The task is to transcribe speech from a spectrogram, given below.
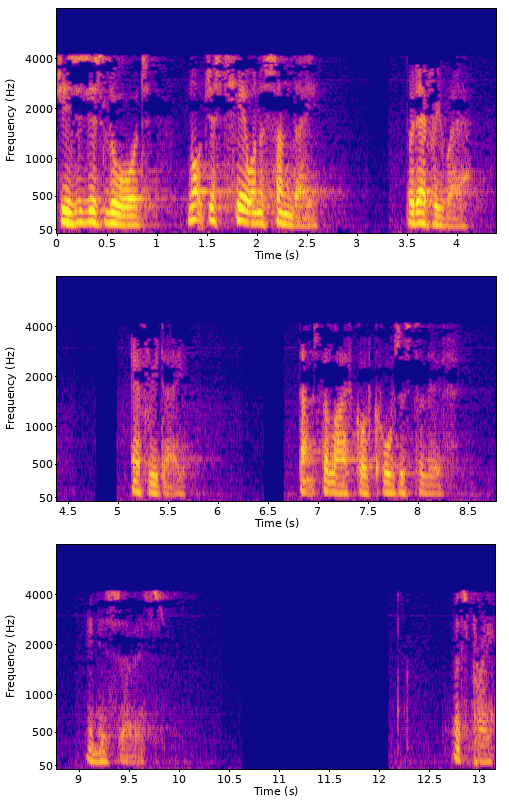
Jesus is Lord, not just here on a Sunday, but everywhere, every day. That's the life God calls us to live in His service. Let's pray.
